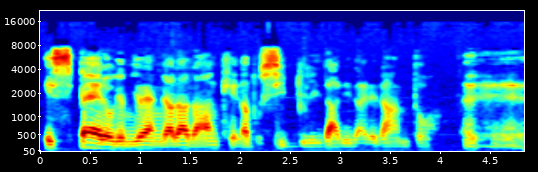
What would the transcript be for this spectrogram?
e spero che mi venga data anche la possibilità di dare tanto. Eh,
